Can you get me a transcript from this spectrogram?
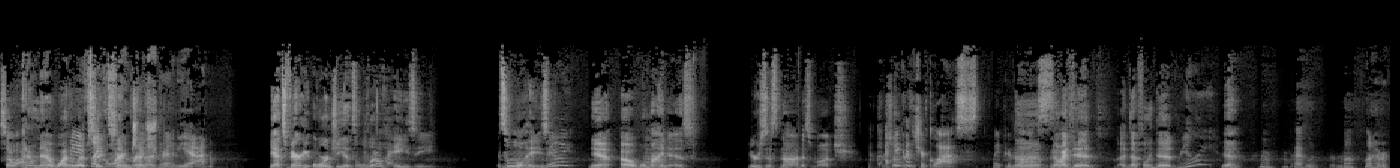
So I don't know why Maybe the it's website like said red orangish IPA. red. Yeah. Yeah, it's very orangey. It's a little hazy. It's a little Mm, hazy. Really? Yeah. Oh well, mine is. Yours is not as much. I think reason. it's your glass. Wipe your no, glass. no, I did. I definitely did. Really? Yeah. Hmm, okay. All Well, whatever.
